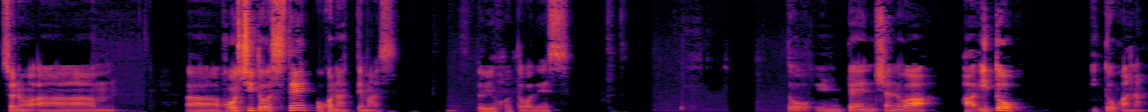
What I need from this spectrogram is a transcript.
そのあーあー奉仕として行ってますうん。ということです。と、インテンションは、あ、意図。意図かな。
